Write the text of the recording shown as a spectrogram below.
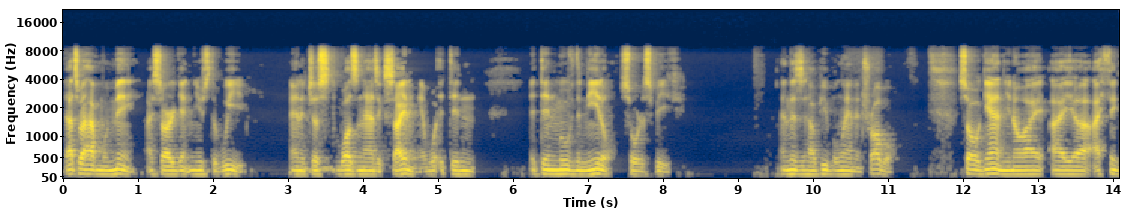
That's what happened with me. I started getting used to weed and it just wasn't as exciting. It, it didn't it didn't move the needle, so to speak. And this is how people land in trouble. So again, you know, I I uh, I think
